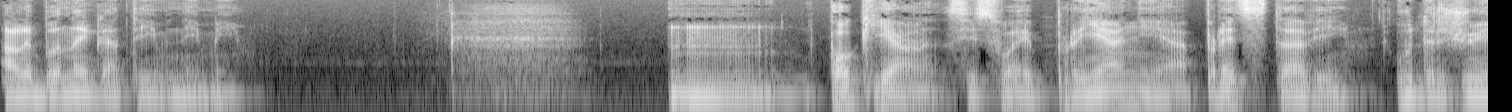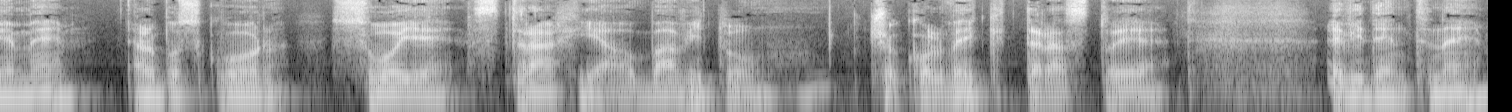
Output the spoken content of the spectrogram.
alebo negatívnymi. Mm, pokiaľ si svoje priania a predstavy udržujeme, alebo skôr svoje strachy a obavy, tu čokoľvek, teraz to je evidentné,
